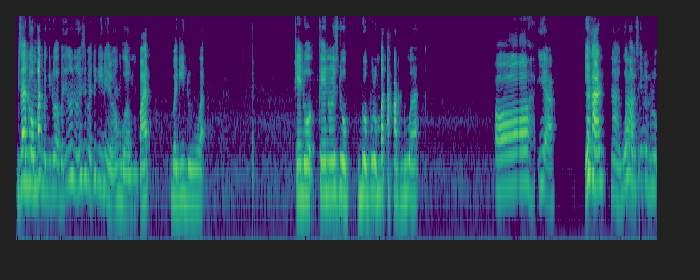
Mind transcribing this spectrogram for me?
Bisa dua empat bagi dua. Berarti lu nulis berarti gini dong dua empat bagi dua. Kayak dua kayak nulis dua dua puluh empat akar dua. Oh iya. Ya kan? Nah gue nggak Ah. bisa itu dulu.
